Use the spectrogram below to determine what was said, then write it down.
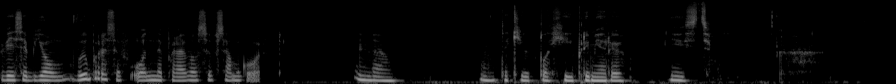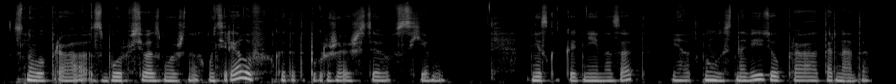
весь объем выбросов он направился в сам город. Да, вот такие вот плохие примеры есть. Снова про сбор всевозможных материалов, когда ты погружаешься в схему. Несколько дней назад я наткнулась на видео про торнадо.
